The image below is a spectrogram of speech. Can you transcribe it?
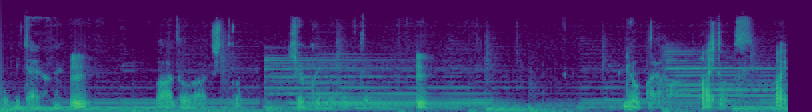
法みたいなね、うん。ワードがちょっと記憶に残ってる。うん。了からははい一つ。はい。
